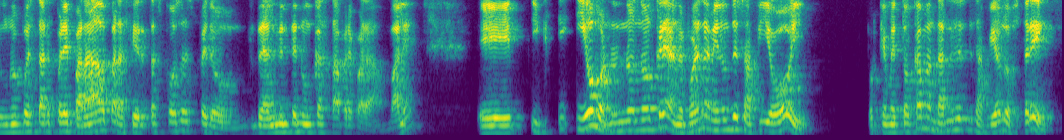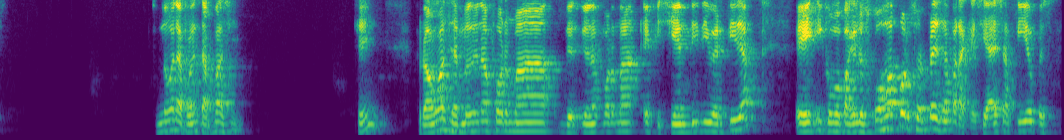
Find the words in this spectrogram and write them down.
uno puede estar preparado para ciertas cosas, pero realmente nunca está preparado, ¿vale? Eh, y, ojo, no, no, crean, me ponen también un desafío hoy, porque me toca mandarles el desafío a los tres. No me la ponen tan fácil. ¿sí? Pero vamos a hacerlo de una forma, de, una forma eficiente y divertida. Eh, y como para que los coja por sorpresa, para que sea desafío, pues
